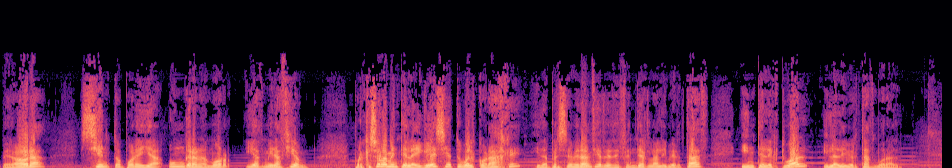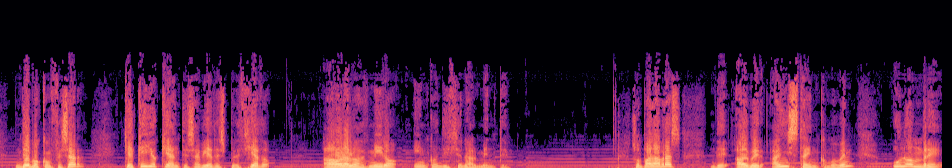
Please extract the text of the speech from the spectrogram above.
pero ahora siento por ella un gran amor y admiración, porque solamente la Iglesia tuvo el coraje y la perseverancia de defender la libertad intelectual y la libertad moral. Debo confesar que aquello que antes había despreciado, ahora lo admiro incondicionalmente. Son palabras de Albert Einstein, como ven, un hombre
